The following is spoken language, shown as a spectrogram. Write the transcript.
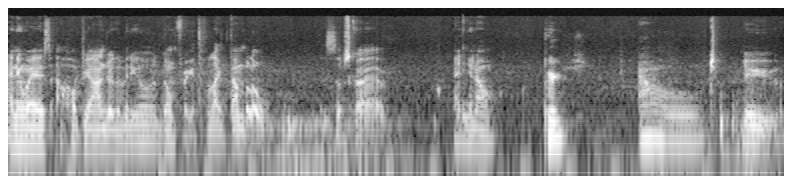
Anyways, I hope y'all enjoyed the video. Don't forget to like down below, subscribe, and you know, peace out. You.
